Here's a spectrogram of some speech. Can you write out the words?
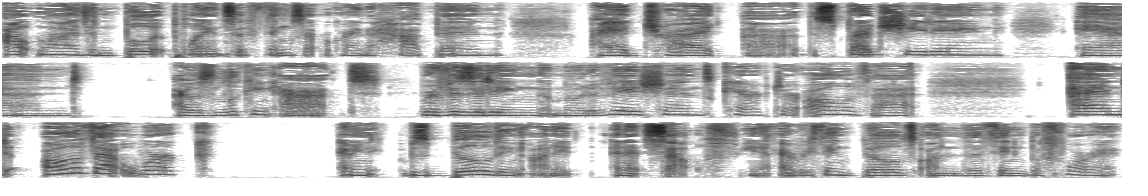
outlines and bullet points of things that were going to happen. I had tried uh, the spreadsheeting and I was looking at revisiting motivations, character, all of that. And all of that work I mean, it was building on it in itself. You know, everything builds on the thing before it.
